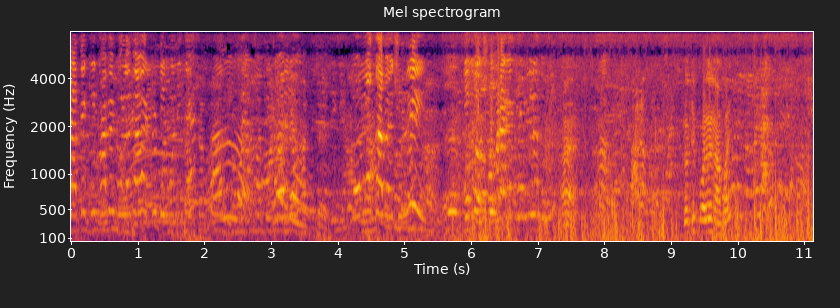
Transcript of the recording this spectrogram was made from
রাতে কি খাবে বলে দাও একটু টিমনিকে? মোমো খাবে শুনলি? কি করো সবার আগে খেয়ে নিলে তুমি? হ্যাঁ। যদি পরে না ভাই। কি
